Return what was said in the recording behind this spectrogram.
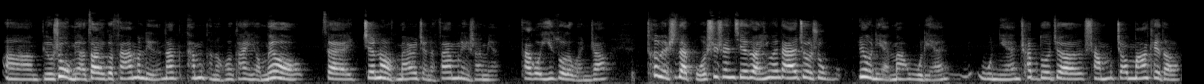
啊，比如说我们要造一个 family 的，那他们可能会看有没有在 Journal of Marriage and Family 上面发过一作的文章。特别是在博士生阶段，因为大家就是五六年嘛，五年五年差不多就要上交 market 了。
